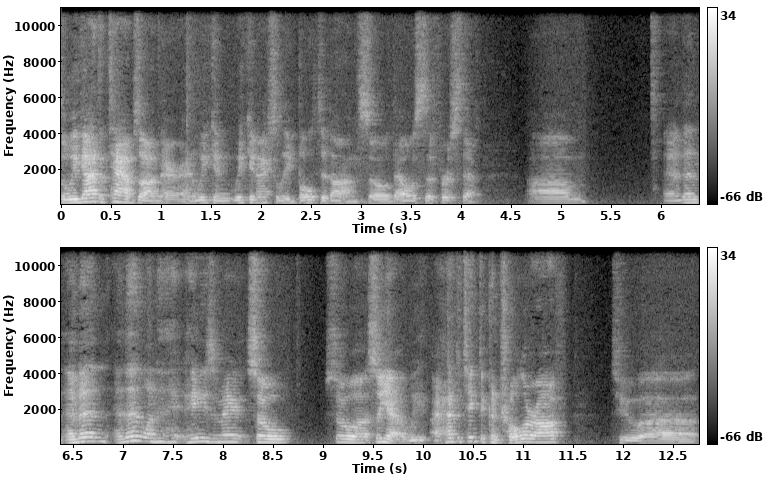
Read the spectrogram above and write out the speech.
so we got the tabs on there, and we can we can actually bolt it on. So that was the first step. Um, and then and then and then when Hades made so so uh, so yeah, we I had to take the controller off to uh,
